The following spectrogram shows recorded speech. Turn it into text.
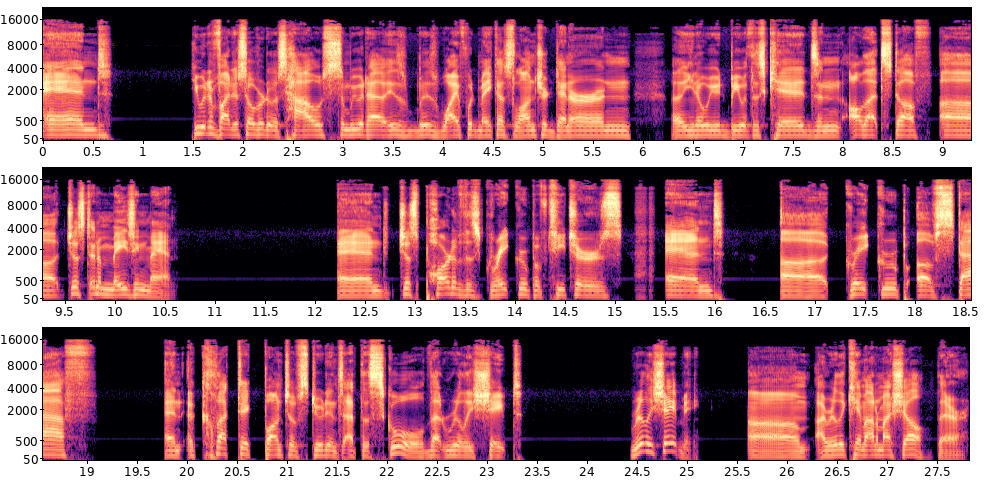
And he would invite us over to his house, and we would have his his wife would make us lunch or dinner, and uh, you know we would be with his kids and all that stuff. Uh, just an amazing man, and just part of this great group of teachers and uh, great group of staff and eclectic bunch of students at the school that really shaped really shaped me. Um, I really came out of my shell there,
